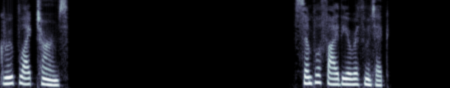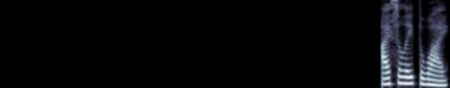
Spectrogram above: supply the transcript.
Group like terms. Simplify the arithmetic. Isolate the y.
